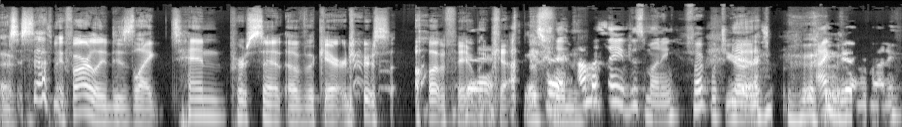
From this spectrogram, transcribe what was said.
actor. Seth MacFarlane is like ten percent of the characters on Family Guy. That's I'm gonna save this money. Fuck what you Yeah. heard. I can do everybody.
